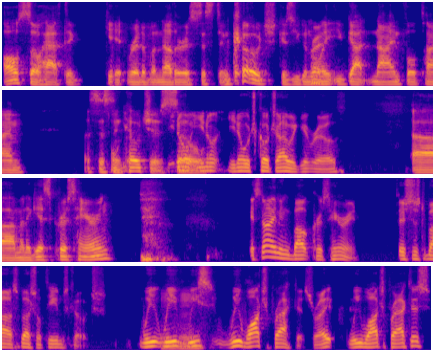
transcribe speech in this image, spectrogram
also have to get rid of another assistant coach because you can right. only you've got nine full time assistant coaches. You so know, you know, you know which coach I would get rid of. Uh, I'm gonna guess Chris Haering. It's not even about Chris Haering. It's just about a special teams coach. We we mm-hmm. we we watch practice, right? We watch practice.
